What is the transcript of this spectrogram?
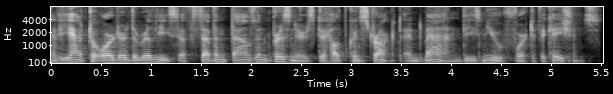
and he had to order the release of 7,000 prisoners to help construct and man these new fortifications.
